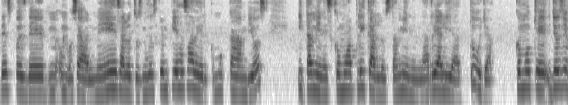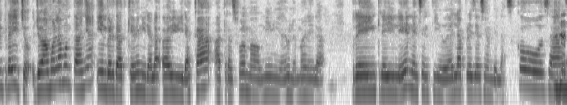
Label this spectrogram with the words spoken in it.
después de, o sea, al mes, a los dos meses tú empiezas a ver como cambios y también es como aplicarlos también en la realidad tuya. Como que yo siempre he dicho, yo amo la montaña y en verdad que venir a, vivir acá ha transformado mi vida de una manera re increíble en el sentido de la apreciación de las cosas,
